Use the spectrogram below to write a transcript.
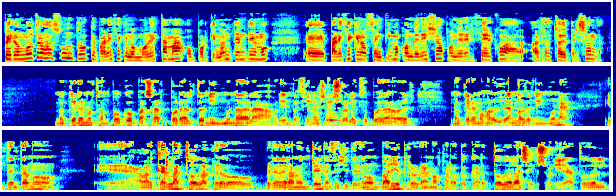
pero en otros asuntos que parece que nos molesta más o porque no entendemos, eh, parece que nos sentimos con derecho a poner el cerco al resto de personas. No queremos tampoco pasar por alto ninguna de las orientaciones sexuales que pueda haber, no queremos olvidarnos de ninguna, intentamos eh, abarcarlas todas, pero verdaderamente necesitaremos varios programas para tocar toda la sexualidad, todo el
